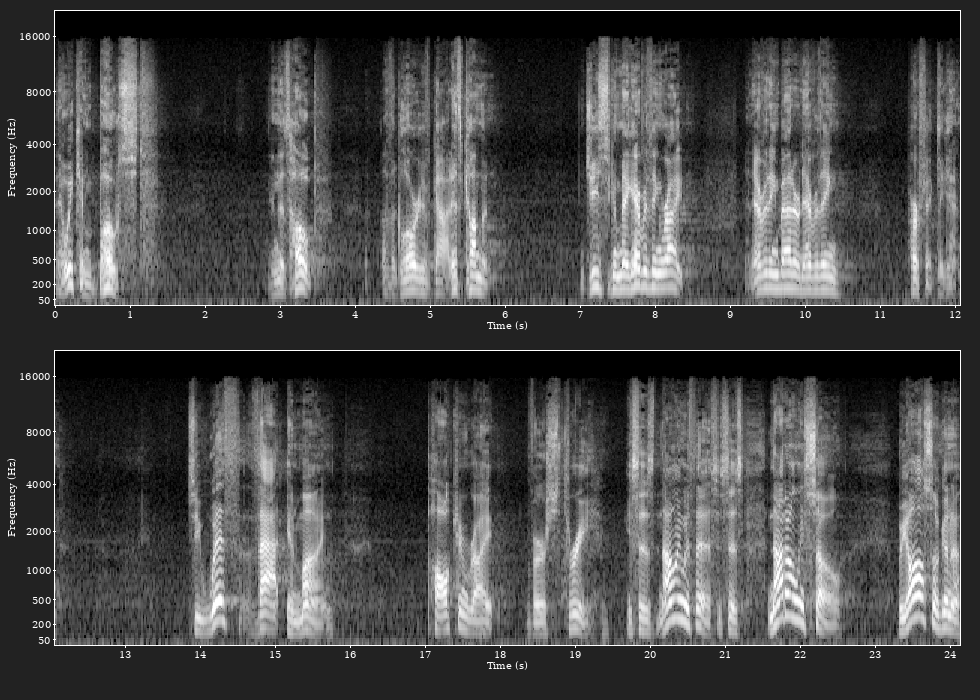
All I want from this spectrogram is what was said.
that we can boast in this hope of the glory of God. It's coming. Jesus can make everything right and everything better and everything perfect again. See, with that in mind, Paul can write verse 3. He says, not only with this, he says, not only so, we also going to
